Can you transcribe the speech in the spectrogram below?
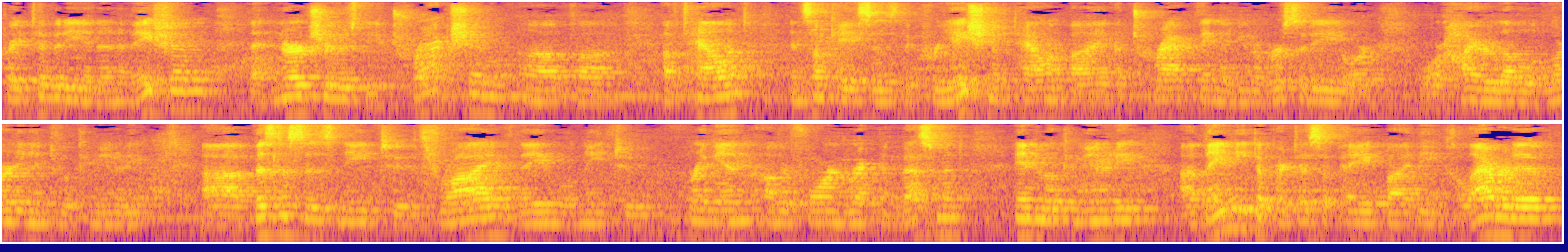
creativity and innovation, that nurtures the attraction of, of talent, in some cases the creation of talent by attracting a university or, or higher level of learning into a community. businesses need to thrive, they will need to bring in other foreign direct investment into a community. Uh, they need to participate by being collaborative,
